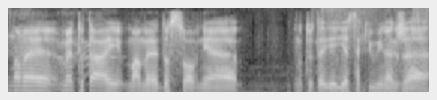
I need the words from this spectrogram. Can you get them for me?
No my, my tutaj mamy dosłownie... No tutaj jest taki winek, że...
